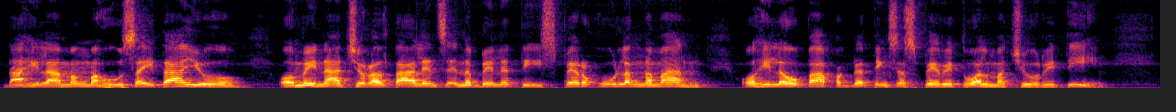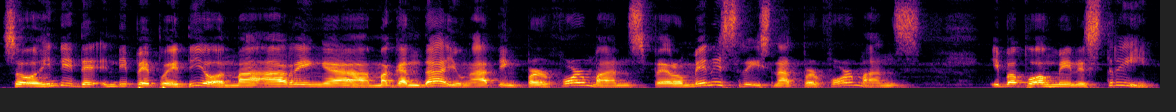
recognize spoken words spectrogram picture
dahil lamang mahusay tayo o may natural talents and abilities pero kulang naman o hilaw pa pagdating sa spiritual maturity So hindi de, hindi pe pwede 'yon. Maaring ah, maganda yung ating performance pero ministry is not performance. Iba po ang ministry.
